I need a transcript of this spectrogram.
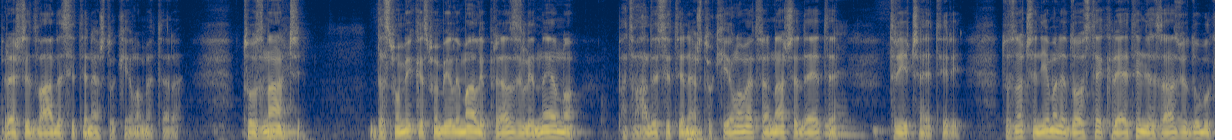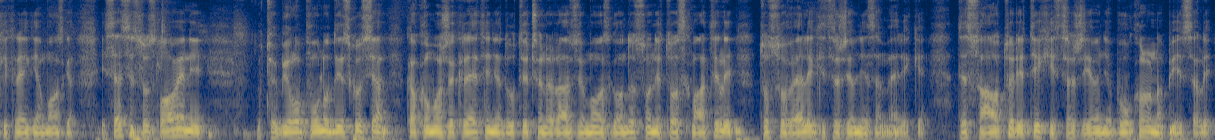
prešli 20 i nešto kilometara. To znači da smo mi kad smo bili mali prelazili dnevno Pa 20 je nešto kilometra, naše dete 3-4. To znači njima nedostaje kretenje za razvoj dubokih regija mozga. I sad se su u Sloveniji, to je bilo puno diskusija kako može kretenje da utiče na razvoj mozga, onda su oni to shvatili, to su veliki istraživanje iz Amerike, gde su autori tih istraživanja bukvalno napisali,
